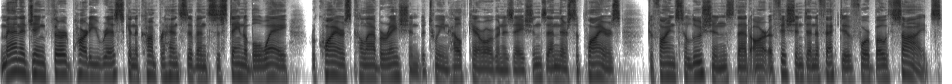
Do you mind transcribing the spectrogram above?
Managing third party risk in a comprehensive and sustainable way requires collaboration between healthcare organizations and their suppliers to find solutions that are efficient and effective for both sides.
